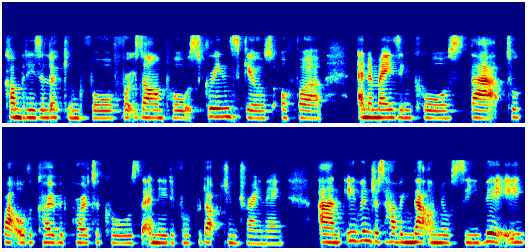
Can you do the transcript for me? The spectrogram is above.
companies are looking for. For example, Screen Skills offer an amazing course that talk about all the COVID protocols that are needed for production training. And even just having that on your CV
